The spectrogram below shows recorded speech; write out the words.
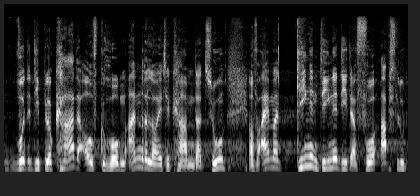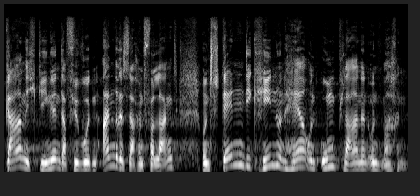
wurde die Blockade aufgehoben. Andere Leute kamen dazu. Auf einmal gingen Dinge, die davor absolut gar nicht gingen. Dafür wurden andere Sachen verlangt und ständig hin und her und umplanen und machen.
